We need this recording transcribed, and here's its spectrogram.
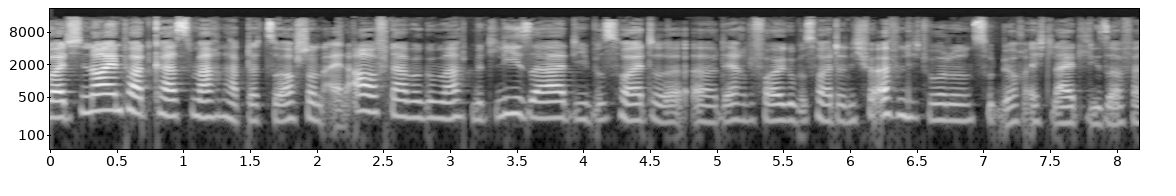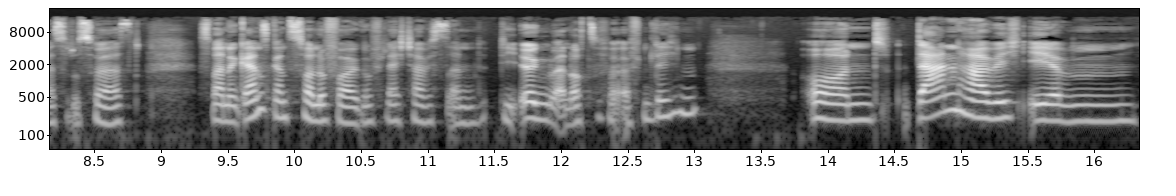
wollte ich einen neuen Podcast machen, habe dazu auch schon eine Aufnahme gemacht mit Lisa, die bis heute, äh, deren Folge bis heute nicht veröffentlicht wurde. Und es tut mir auch echt leid, Lisa, falls du das hörst. Es war eine ganz, ganz tolle Folge. Vielleicht schaffe ich es dann, die irgendwann noch zu veröffentlichen. Und dann habe ich eben,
